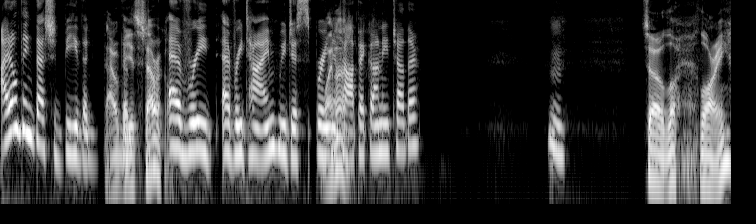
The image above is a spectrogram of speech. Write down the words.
I don't think that should be the That would the- be hysterical. every every time we just spring a topic on each other. Hmm. So, Lori,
